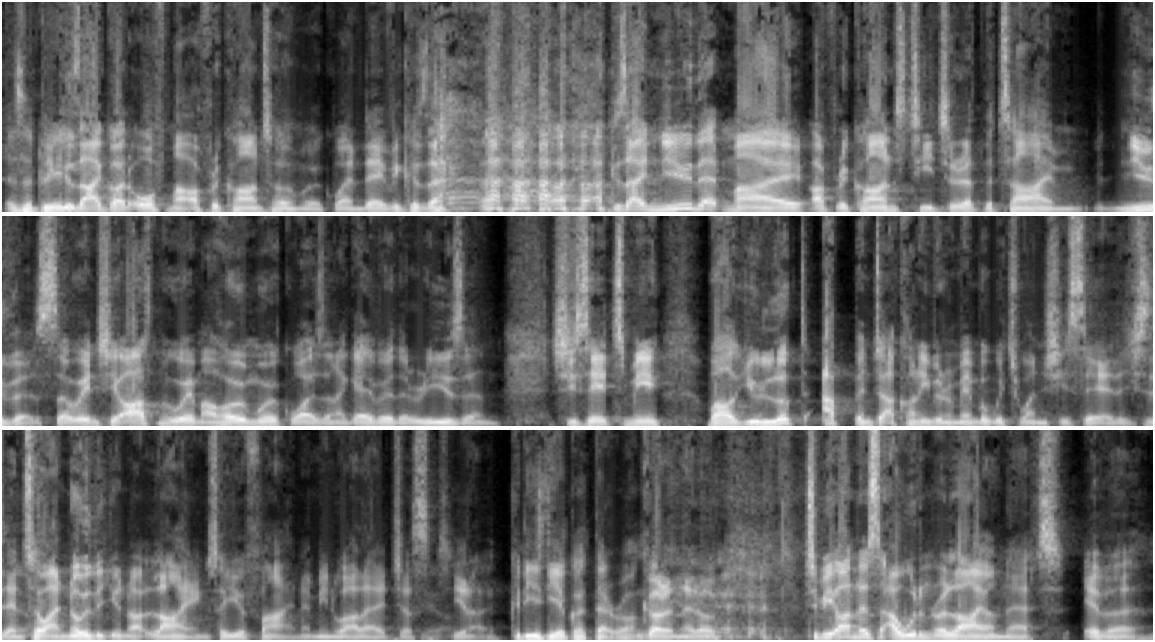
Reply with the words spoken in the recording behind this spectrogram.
Is it really? Because? I got off my Afrikaans homework one day because I, because I knew that my Afrikaans teacher at the time knew this. So when she asked me where my homework was and I gave her the reason, she said to me, well, you looked up into, I can't even remember which one she said. And she said, and so I know that you're not lying, so you're fine. I mean, while I just, you know, could easily have got that wrong. gotten that off. to be honest, I wouldn't rely on that ever.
